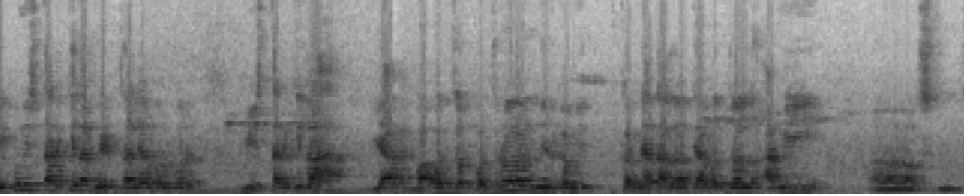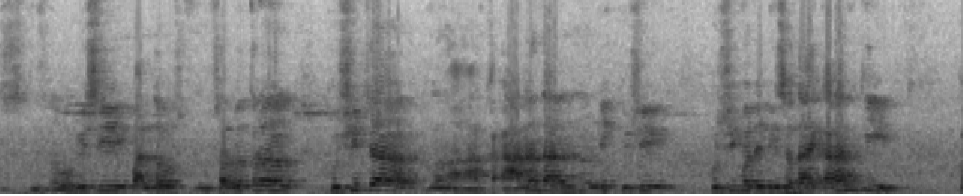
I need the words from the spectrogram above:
एकोणीस तारखेला भेट झाल्याबरोबर वीस तारखेला याबाबतचं पत्र निर्गमित करण्यात आलं. त्याबद्दल आम्ही ओबीसी बांधव सर्वत्र खुशीच्या आनंदाने खुशी खुशीमध्ये दिसत आहे. कारण की क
